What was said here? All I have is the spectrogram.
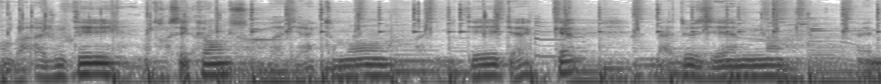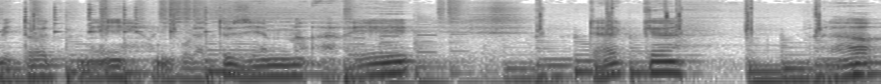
On va ajouter notre séquence. On va directement limiter. La deuxième, même méthode, mais au niveau de la deuxième arrêt. Tac. Voilà.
